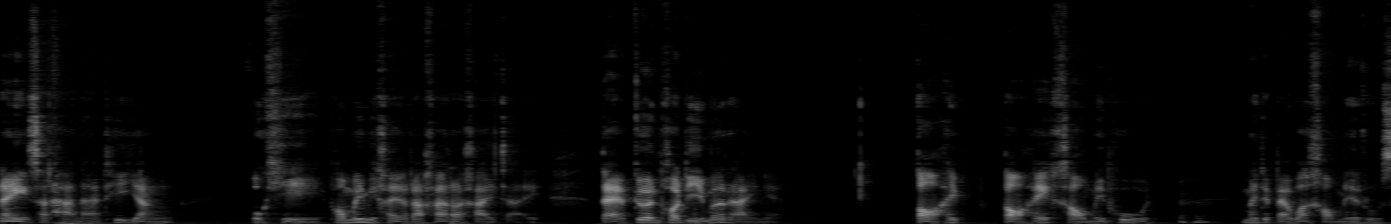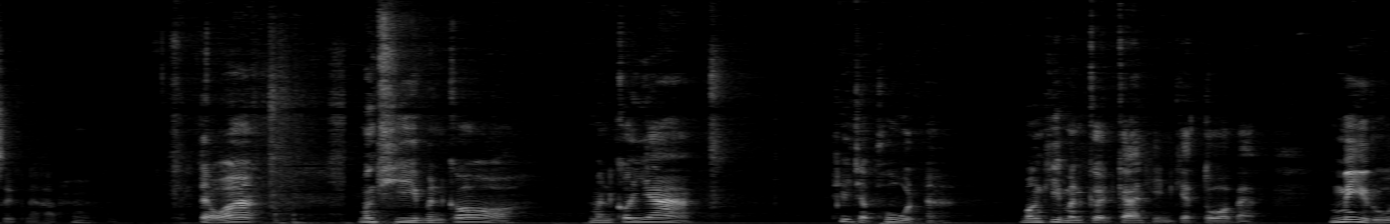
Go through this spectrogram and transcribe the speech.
ในสถานะที่ยังโอเค เพราะไม่มีใครราคาราคายใจ แต่เกินพอดีเมื่อไหร่เนี่ย ต่อให้ต่อให้เขาไม่พูดอือฮึไม่ได้แปลว่าเขาไม่รู้สึกนะครับ แต่ว่า บางทีมันก็มันก็ยากที่จะพูดนะบางทีมันเกิดการเห็นแก่ตัวแบบ ไม่รู้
